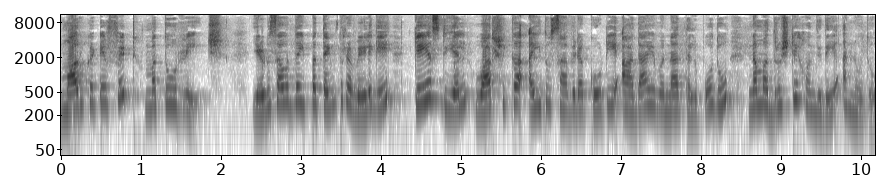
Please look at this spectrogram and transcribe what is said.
ಮಾರುಕಟ್ಟೆ ಫಿಟ್ ಮತ್ತು ರೀಚ್ ಎರಡು ಸಾವಿರದ ಇಪ್ಪತ್ತೆಂಟರ ವೇಳೆಗೆ ಕೆಎಸ್ಡಿಎಲ್ ವಾರ್ಷಿಕ ಐದು ಸಾವಿರ ಕೋಟಿ ಆದಾಯವನ್ನು ತಲುಪೋದು ನಮ್ಮ ದೃಷ್ಟಿ ಹೊಂದಿದೆ ಅನ್ನೋದು.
